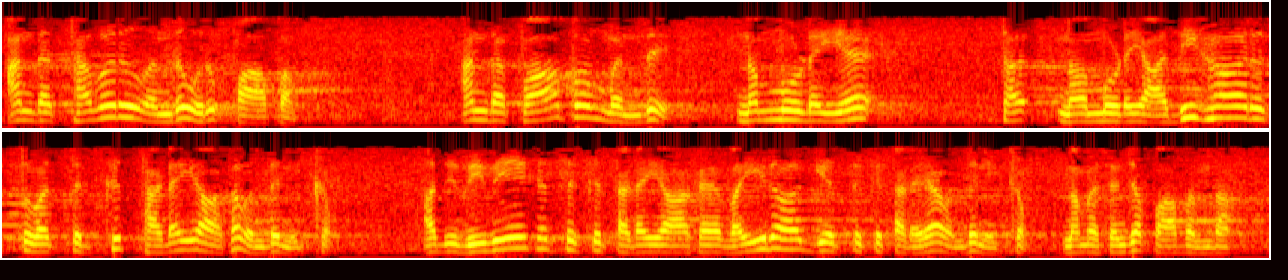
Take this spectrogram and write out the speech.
அந்த தவறு வந்து ஒரு பாபம். அந்த பாபம் வந்து நம்முடைய நம்முடைய அதிகாரத்துவத்திற்கு தடையாக வந்து நிற்கும். அது விவேகத்துக்கு தடையாக வைராகியத்துக்கு தடையா வந்து நிற்கும். நம்ம செஞ்ச பாபம் தான்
